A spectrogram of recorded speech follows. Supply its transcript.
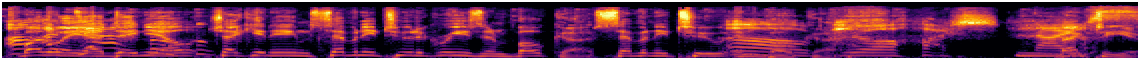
Uh, By the way, uh, Adele- Danielle, checking in 72 degrees in Boca. 72 in oh, Boca. gosh. Nice. Back to you.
